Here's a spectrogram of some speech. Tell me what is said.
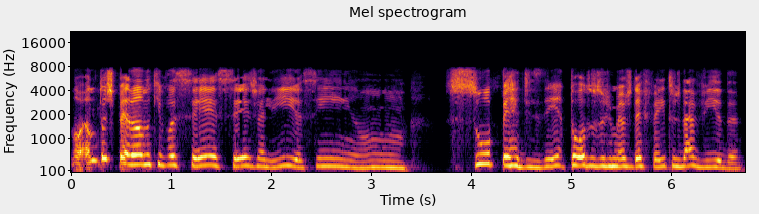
eu não estou esperando que você seja ali, assim, um super dizer todos os meus defeitos da vida.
